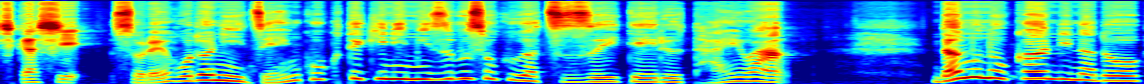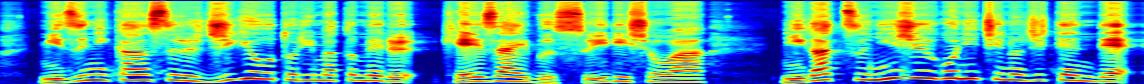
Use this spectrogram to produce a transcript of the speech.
しかし、それほどに全国的に水不足が続いている台湾。ダムの管理など水に関する事業を取りまとめる経済部推理書は2月25日の時点で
